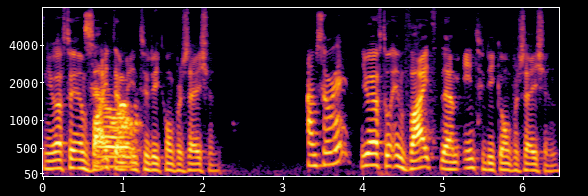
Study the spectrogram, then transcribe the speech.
You have to invite so, them into the conversation. I'm sorry. You have to invite them into the conversation.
